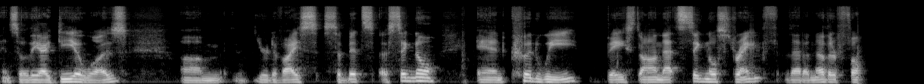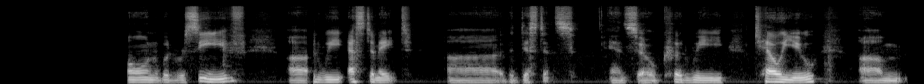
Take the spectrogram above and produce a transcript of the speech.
And so the idea was um, your device submits a signal, and could we, based on that signal strength that another phone would receive, uh, could we estimate uh, the distance? And so, could we tell you um,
